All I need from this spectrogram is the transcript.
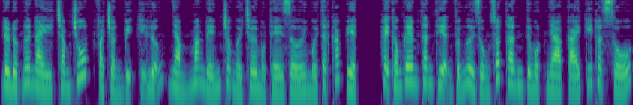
đều được nơi này chăm chút và chuẩn bị kỹ lưỡng nhằm mang đến cho người chơi một thế giới mới thật khác biệt. Hệ thống game thân thiện với người dùng xuất thân từ một nhà cái kỹ thuật số,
